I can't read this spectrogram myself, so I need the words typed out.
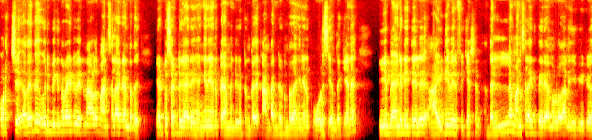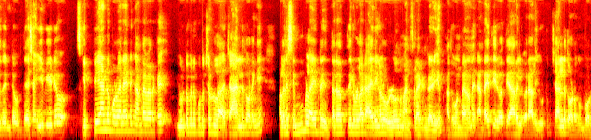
കുറച്ച് അതായത് ഒരു ബിഗിനറായിട്ട് വരുന്ന ആൾ മനസ്സിലാക്കേണ്ടത്. എ ടു സെഡ് കാര്യം എങ്ങനെയാണ് പേയ്മെന്റ് കിട്ടേണ്ടത് കണ്ടന്റ് ഇടേണ്ടത് എങ്ങനെയാണ് പോളിസി എന്തൊക്കെയാണ് ഈ bank detail I D verification അതെല്ലാം മനസ്സിലാക്കി തരിക എന്നുള്ളതാണ് ഈ വീഡിയോയുടെ ഉദ്ദേശം. ഈ വീഡിയോ സ്കിപ്പ് ചെയ്യാണ്ട് മുഴുവനായിട്ട് കണ്ടവർക്ക് യൂട്യൂബിനെ കുറിച്ചുള്ള ചാനൽ തുടങ്ങി വളരെ സിമ്പിൾ ആയിട്ട് ഇത്തരത്തിലുള്ള കാര്യങ്ങൾ ഉള്ളൂ എന്ന് മനസ്സിലാക്കാൻ കഴിയും. അതുകൊണ്ടാണ് രണ്ടായിരത്തി ഇരുപത്തി ആറിൽ ഒരാൾ യൂട്യൂബ് ചാനൽ തുടങ്ങുമ്പോൾ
